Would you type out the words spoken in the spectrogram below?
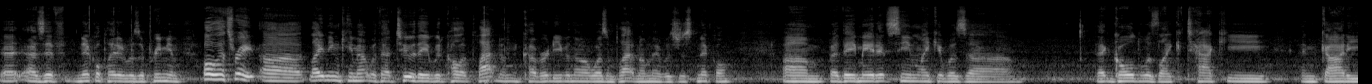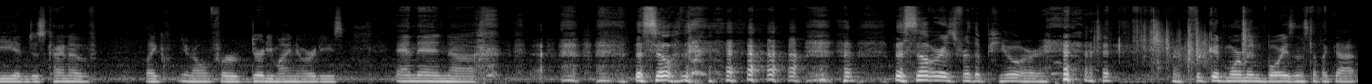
as if nickel plated was a premium. Oh, that's right. Uh, Lightning came out with that too. They would call it platinum covered, even though it wasn't platinum. It was just nickel. Um, but they made it seem like it was uh, that gold was like tacky and gaudy and just kind of like you know for dirty minorities. And then uh, the silver, the silver is for the pure, for, good Mormon boys and stuff like that,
